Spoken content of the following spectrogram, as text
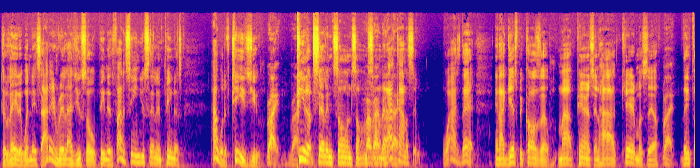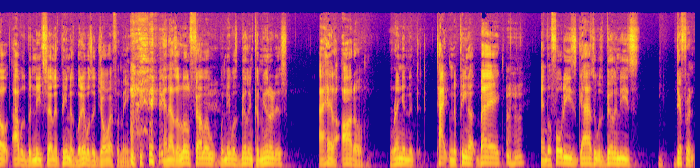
till later when they said, I didn't realize you sold peanuts. If I'd have seen you selling peanuts, I would have teased you. Right. Right. Peanut selling so and so and Right, so. right, and right, I kind of said, why is that? And I guess because of my appearance and how I carried myself, Right. they thought I was beneath selling peanuts, but it was a joy for me. and as a little fellow, when they was building communities, I had an auto ringing the, tighten the peanut bag. Mm-hmm. And before these guys who was building these different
